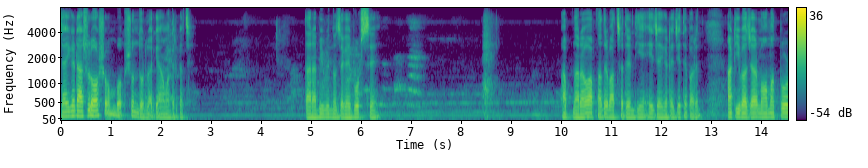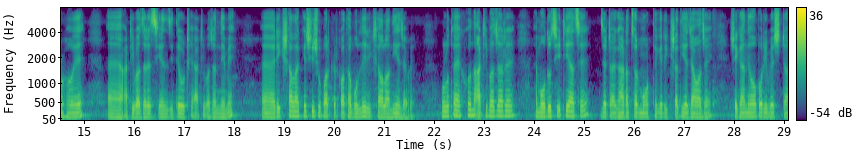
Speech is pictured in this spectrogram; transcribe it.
জায়গাটা আসলে অসম্ভব সুন্দর লাগে আমাদের কাছে। তারা বিভিন্ন জায়গায় বসছে। আপনারাও আপনাদের বাচ্চাদের নিয়ে এই জায়গাটায় যেতে পারেন। আটিবাজার, মোহাম্মদপুর হয়ে আটিবাজারের সিএনজিতে উঠে আটিবাজার নেমে রিক্সাওয়ালাকে শিশু পার্কের কথা বললেই রিক্সাওয়ালা নিয়ে যাবে। মূলত এখন আটিবাজারে মধু সিটি আছে, যেটা ঘাটাচর মোড় থেকে রিক্সা দিয়ে যাওয়া যায়। সেখানেও পরিবেশটা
